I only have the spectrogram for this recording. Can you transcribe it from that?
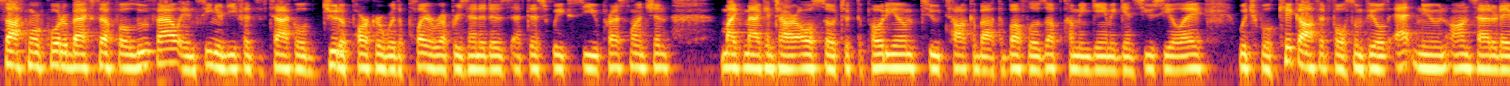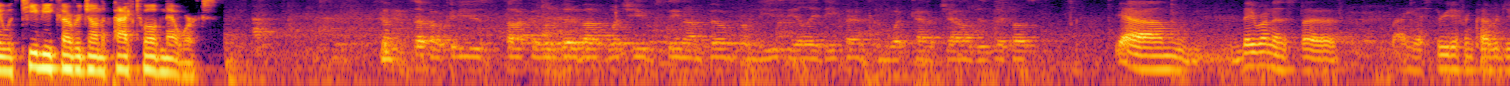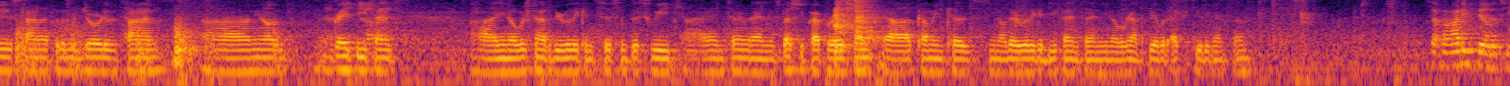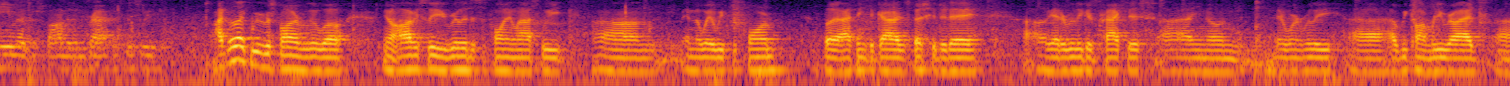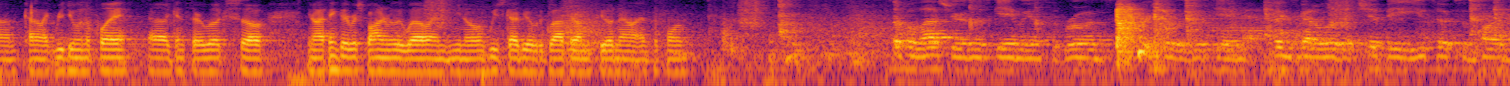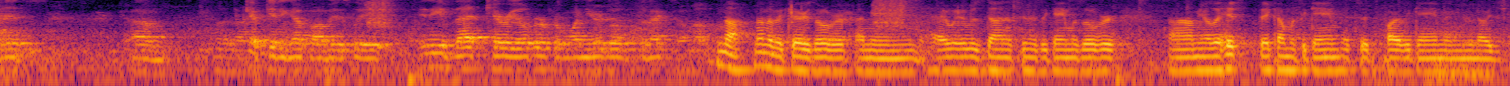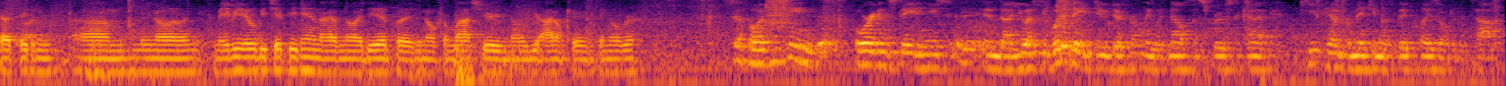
Sophomore quarterback Sefo Liufau and senior defensive tackle Judah Parker were the player representatives at this week's CU press luncheon. Mike MacIntyre also took the podium to talk about the Buffaloes' upcoming game against UCLA, which will kick off at Folsom Field at noon on Saturday with TV coverage on the Pac 12 networks. Sefo, could you just talk a little bit about what you've seen on film from the UCLA defense and what kind of challenges they pose? Yeah, um, they run a, uh, I guess, three different coverages kind of for the majority of the time. Um, you know, great defense. Uh, you know, we're just gonna have to be really consistent this week uh, in terms, and especially preparation uh, coming because you know they're a really good defense, and you know we're gonna have to be able to execute against them. Stefan, how do you feel the team has responded in practice this week? I feel like we responded really well. You know, obviously, really disappointing last week um, in the way we performed, but I think the guys, especially today, uh, we had a really good practice. Uh, you know, and they weren't really uh, we call them re-rides, um, kind of like redoing the play uh, against their looks. So, you know, I think they responded really well, and you know, we just got to be able to go out there on the field now and perform. So for last year in this game against the Bruins, I'm pretty sure it was this game, things got a little bit chippy. You took some hard hits, um, kept getting up, obviously. Any of that carry over from one year to the next? No, none of it carries over. I mean, it, it was done as soon as the game was over. Um, you know, the hits they come with the game. It's it's part of the game, and you know you just gotta take them. Um, you know, maybe it'll be chippy again. I have no idea, but you know, from last year, you know, I don't carry anything over. Sefo, have you seen Oregon State and, UC, and uh, USC? What did they do differently with Nelson Spruce to kind of keep him from making those big plays over the top?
